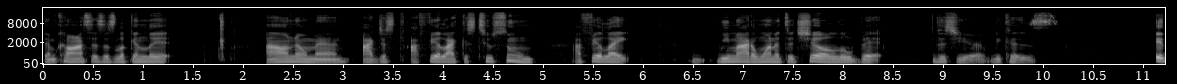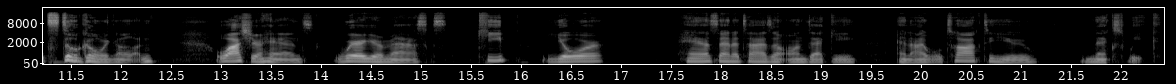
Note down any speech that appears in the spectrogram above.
Them concerts is looking lit. I don't know, man. I just I feel like it's too soon. I feel like we might have wanted to chill a little bit this year because it's still going on. Wash your hands, wear your masks, keep your hand sanitizer on decky, and I will talk to you next week.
